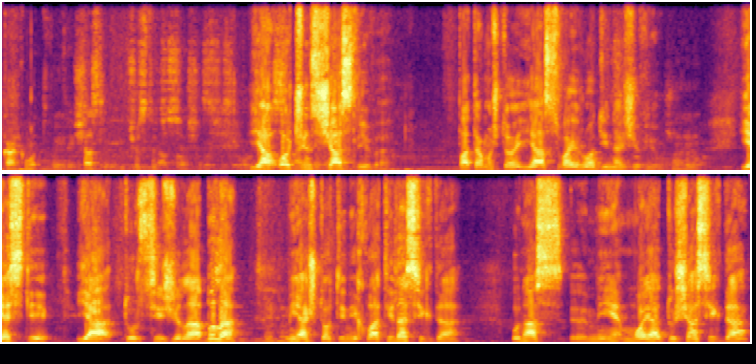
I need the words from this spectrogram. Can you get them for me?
как вот вы счастливы, чувствуете себя сейчас счастливым? Я Здесь, очень счастлива, потому что я своей родиной живу. Мгм. Если я в Турции жила была, меня что-то не хватило всегда. У нас э, мне- моя душа всегда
